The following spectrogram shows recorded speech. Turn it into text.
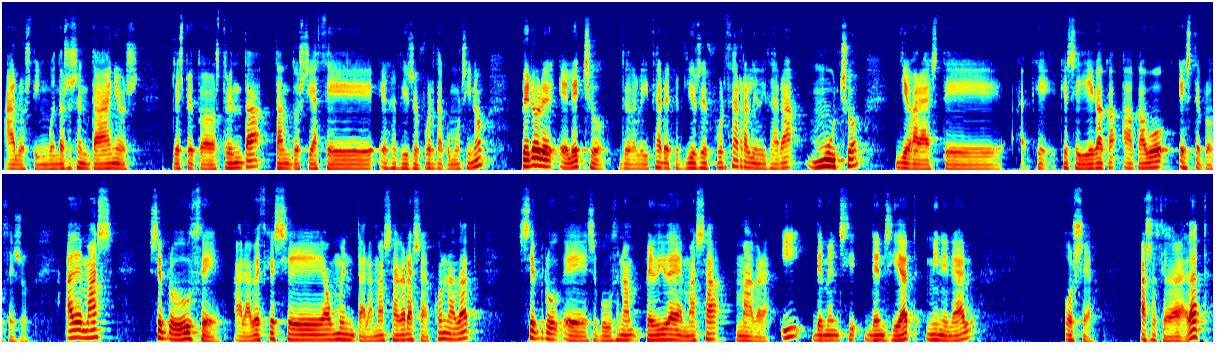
a los 50 o 60 años respecto a los 30, tanto si hace ejercicios de fuerza como si no, pero el hecho de realizar ejercicios de fuerza ralentizará mucho llegar a este que, se llegue a cabo este proceso. Además, se produce, a la vez que se aumenta la masa grasa con la edad, se, eh, produce una pérdida de masa magra y de densidad mineral ósea asociada a la edad.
